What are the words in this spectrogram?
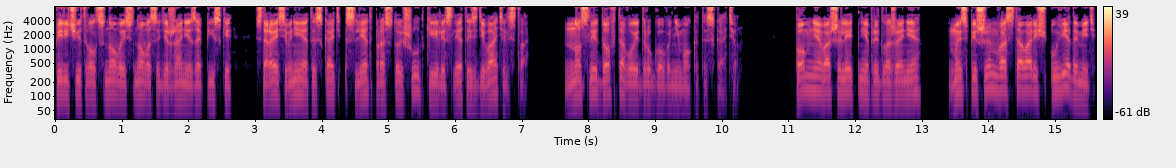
перечитывал снова и снова содержание записки, стараясь в ней отыскать след простой шутки или след издевательства. Но следов того и другого не мог отыскать он. Помня ваше летнее предложение, мы спешим вас, товарищ, уведомить,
